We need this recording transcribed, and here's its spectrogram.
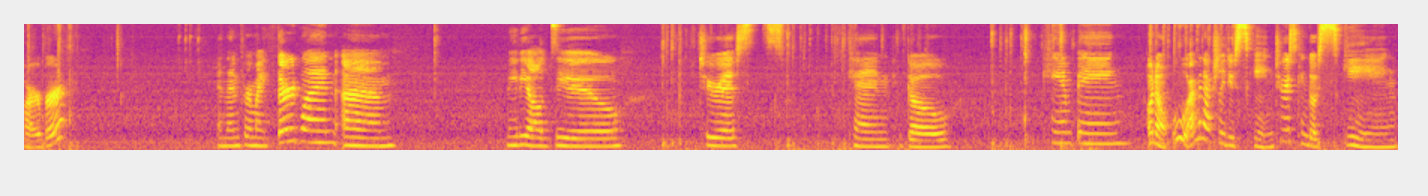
harbor. And then for my third one, um, maybe I'll do tourists can go camping. Oh no, ooh, I'm gonna actually do skiing. Tourists can go skiing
